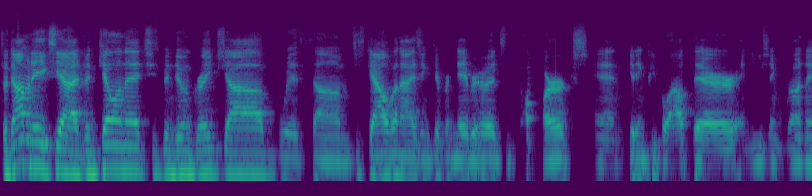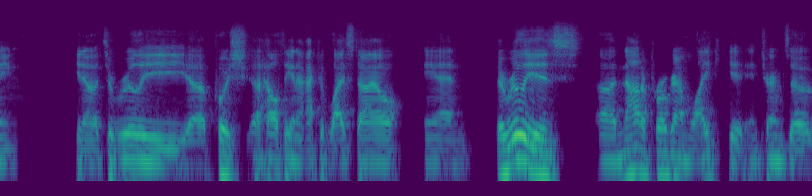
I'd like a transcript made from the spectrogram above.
so Dominique's yeah, had been killing it. She's been doing a great job with um, just galvanizing different neighborhoods and parks and getting people out there and using running, you know, to really uh, push a healthy and active lifestyle. And there really is uh, not a program like it in terms of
